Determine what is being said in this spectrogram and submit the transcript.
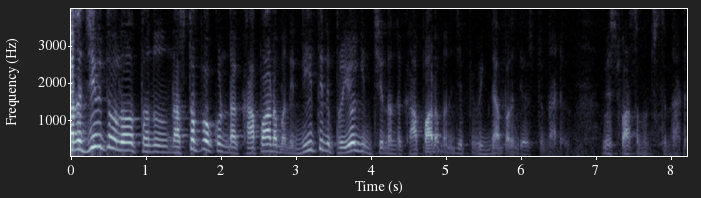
తన జీవితంలో తను నష్టపోకుండా కాపాడమని నీతిని ప్రయోగించి నన్ను కాపాడమని చెప్పి విజ్ఞాపన చేస్తున్నాడు విశ్వాసం ఉంచుతున్నాడు.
